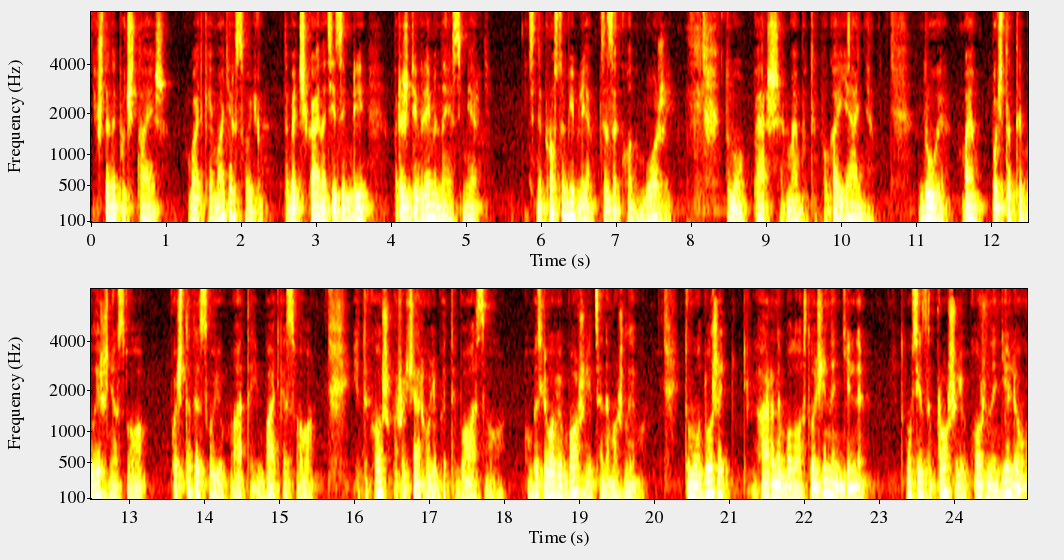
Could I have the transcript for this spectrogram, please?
якщо ти не почитаєш батька і матір свою, тебе чекає на цій землі преждевременна смерть. І це не просто Біблія, це закон Божий. Тому перше має бути покаяння, друге, маємо почитати ближнього свого, почитати свою мати і батька свого, і також в першу чергу любити Бога свого. Бо без любові Божої це неможливо. Тому дуже гарне було служіння недільне. Тому всіх запрошую кожну неділю в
